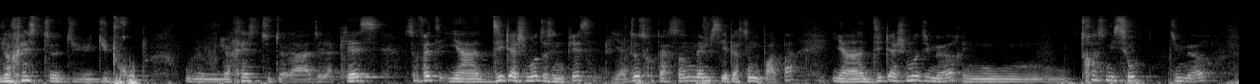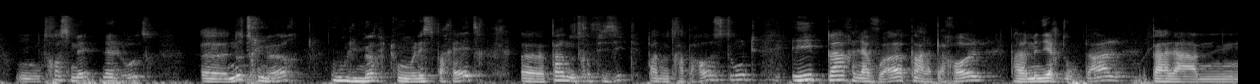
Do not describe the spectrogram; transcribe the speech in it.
le reste du, groupe ou le, reste de la, pièce? Parce qu'en fait, il y a un dégagement dans une pièce, il y a d'autres personnes, même si les personnes ne parlent pas, il y a un dégagement d'humeur, une transmission d'humeur. On transmet l'un l'autre euh, notre humeur ou l'humeur qu'on laisse paraître euh, par notre physique, par notre apparence donc, et par la voix, par la parole, par la manière dont on parle, par la, hum,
